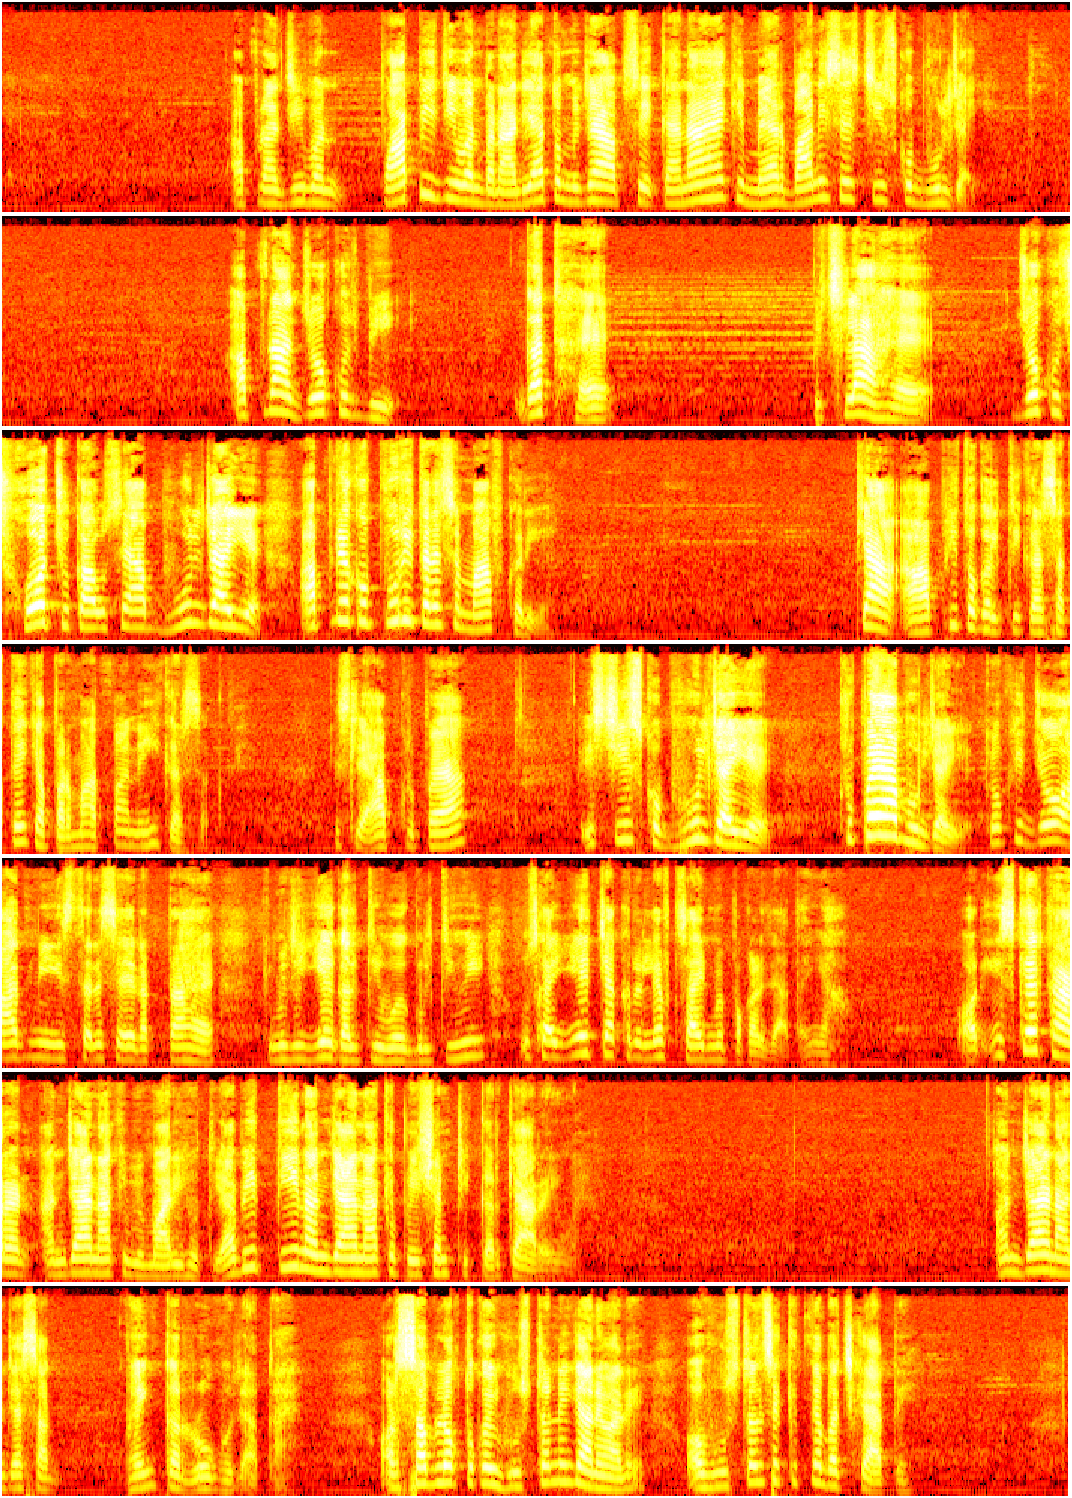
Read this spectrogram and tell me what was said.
अपना जीवन, पापी जीवन बना लिया तो मुझे आपसे कहना है कि मेहरबानी से इस चीज़ को भूल जाइए। अपना जो कुछ भी गत है, पिछला है, जो कुछ हो चुका, उसे आप भूल जाइए। अपने को पूरी तरह से माफ़ करिए। क्या आप ही तो गलती कर सकते हैं, क्या परमात्मा नहीं कर सकते? इसलिए आप कृपया इस चीज़ को भूल जाइए। कृपया भूल जाइए, क्योंकि जो आदमी इस तरह से रखता है कि मुझे ये गलती, वो गलती हुई, उसका ये चक्र लेफ़्ट साइड में पकड़ जाता है यहाँ। और इसके कारण अंजाना की बीमारी होती है। अभी तीन अंजाना के पेशेंट ठीक करके आ रही हूँ मैं। अंजाना जैसा भयंकर रोग हो जाता है। और सब लोग तो कोई हूस्टन नहीं जाने वाले। और हूस्टन से कितने बच के आते हैं?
